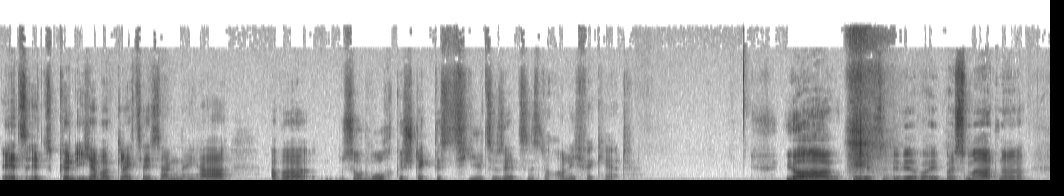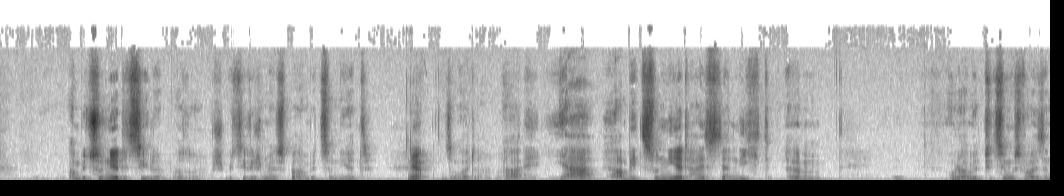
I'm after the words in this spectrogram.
Jetzt, jetzt könnte ich aber gleichzeitig sagen, naja, aber so ein hochgestecktes Ziel zu setzen, ist doch auch nicht verkehrt. Ja, okay, jetzt sind wir wieder bei, bei Smart, ne? Ambitionierte Ziele, also spezifisch messbar, ambitioniert Ja. und so weiter. Ah, Ja, ambitioniert heißt ja nicht, ähm, oder beziehungsweise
